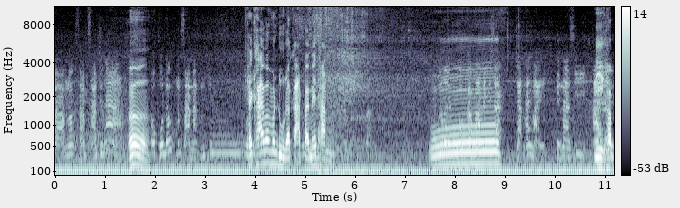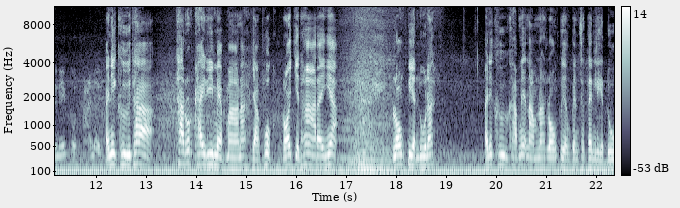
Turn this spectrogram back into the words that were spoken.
สามเนาะสามสามจุดห้าเออ พอกดแล้วมันสั่นอะมันตุ้งคล้ายๆว่ามันดูดอากาศไปไม่ทันอืก็เลยพอกลับมาให้พี่มศักดิ์จัดให้ใหม่เป็นหน้าสีหายนี่ครับ ทีนี้กดหายเลย อันนี้คือถ้า ถ้ารถใครรีแมปมานะ อย่างพวกร้อยเจ็ดห้าอะไรเงี้ย ลองเปลี่ยนดูนะ อันนี้คือคำแนะนำนะ ลองเปลี่ยนเป็นสเตนเลสดู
